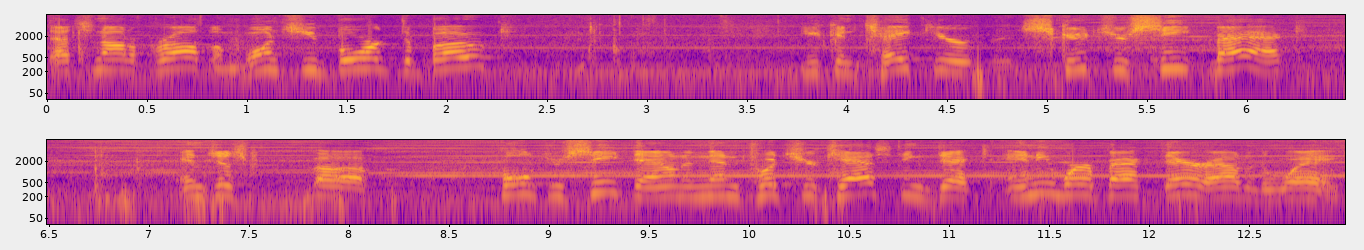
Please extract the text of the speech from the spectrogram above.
that's not a problem. Once you board the boat, you can take your, scoot your seat back and just uh, fold your seat down and then put your casting deck anywhere back there out of the way.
